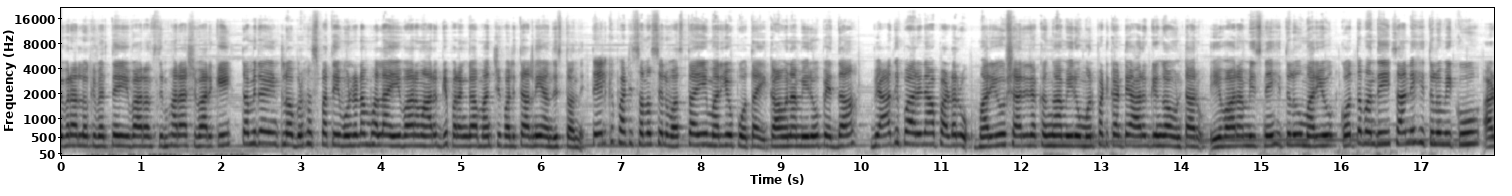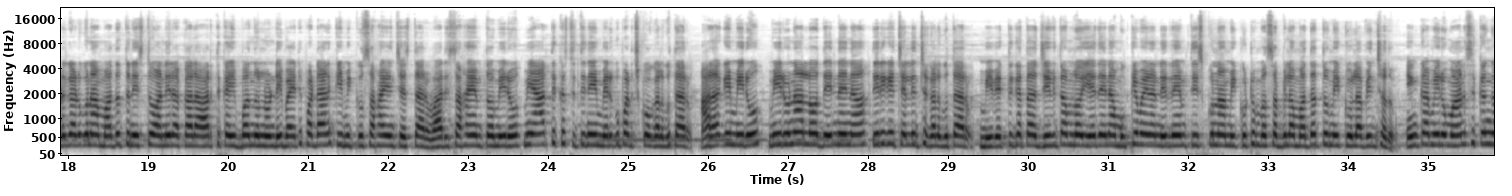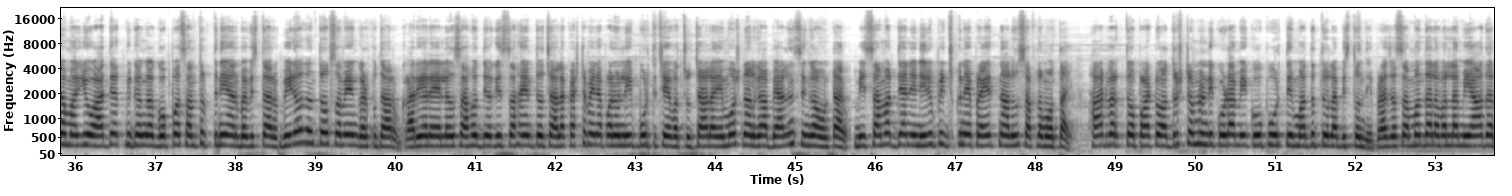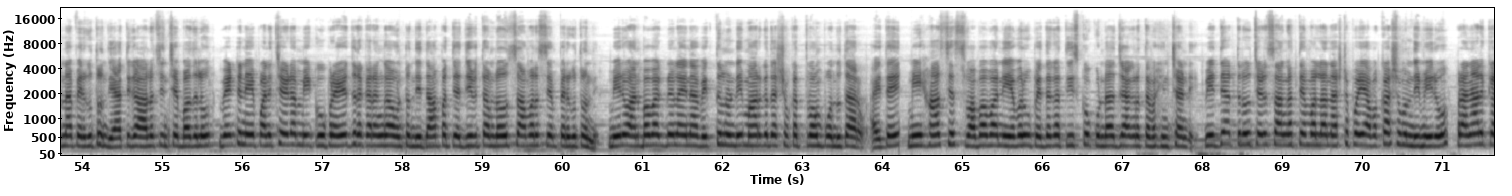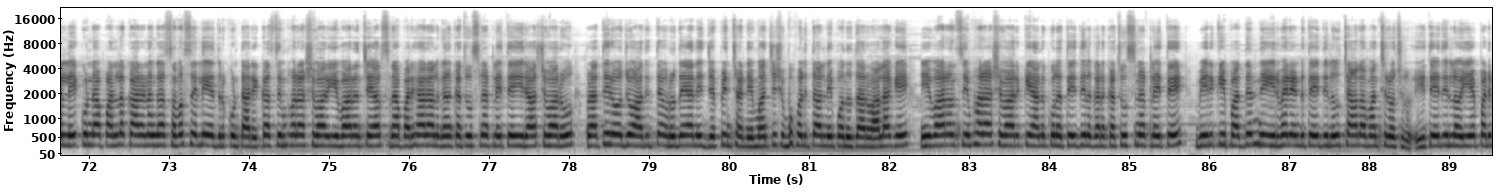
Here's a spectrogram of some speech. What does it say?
వివరాల్లోకి వెళ్తే ఈ వారం సింహరాశి వారికి తొమ్మిదో ఇంట్లో బృహస్పతి ఉండడం వల్ల ఈ వారం ఆరోగ్యపరంగా మంచి ఫలితాల్ని అందిస్తోంది. తేలికపాటి సమస్యలు వస్తాయి మరియు పోతాయి. కావున మీరు పెద్ద వ్యాధి పారిన పడరు మరియు శారీరకంగా మీరు మునుపటి కంటే ఆరోగ్యంగా ఉంటారు. ఈ వారం మీ స్నేహితులు మరియు కొంతమంది సన్నిహితులు మీకు అడుగడుగున మద్దతునిస్తూ అన్ని రకాల ఆర్థిక ఇబ్బందుల నుండి బయటపడడానికి మీకు సహాయం చేస్తారు. వారి సహాయంతో మీరు మీ ఆర్థిక స్థితిని మెరుగుపరుచుకోగలుగుతారు. అలాగే మీరు మీ రుణాల్లో దేన్నైనా తిరిగి చెల్లించగలుగుతారు. మీ వ్యక్తిగత జీవితంలో ఏదైనా ముఖ్యమైన నిర్ణయం తీసుకున్నా మీ కుటుంబ సభ్యుల మద్దతు మీకు లభించదు. ఇంకా మీరు మానసికంగా మరియు ఆధ్యాత్మికంగా గొప్ప సంతృప్తిని అనుభవిస్తారు. వినోదంతో సమయం గడుపుతారు. కార్యాలయాల్లో సహోద్యోగి సహాయంతో చాలా కష్టమైన పనుల్ని పూర్తి చేయవచ్చు. చాలా ఎమోషనల్గా బ్యాలెన్సింగ్గా ఉంటారు. మీ సామర్థ్యాన్ని నిరూపించుకునే ప్రయత్నాలు సఫలమవుతాయి. హార్డ్ వర్క్తో పాటు అదృష్టం నుండి కూడా మీకు పూర్తి మద్దతు లభిస్తుంది. ప్రజా సంబంధాల వల్ల మీ ఆదరణ పెరుగుతుంది. అతిగా ఆలోచించే బదులు వెంటనే పనిచేయడం మీకు ప్రయోజనకరంగా ఉంటుంది. దాంపత్య జీవితంలో సామరస్యం పెరుగుతుంది. మీరు అనుభవజ్ఞులైన వ్యక్తుల నుండి మార్గదర్శకత్వం పొందుతారు. అయితే మీ హాస్య స్వభావాన్ని ఎవరూ పెద్దగా తీసుకోకుండా జాగ్రత్త వహించండి. విద్యార్థులు చెడు సాంగత్యం వల్ల నష్టపోయే అవకాశం ఉంది. మీరు ప్రణాళిక లేకుండా పనుల కారణంగా సమస్యల్ని ఎదుర్కొంటారు. ఇక సింహరాశి వారు ఈ వారం చేయాల్సిన పరిహారాలు గనక చూసినట్లయితే ఈ రాశి వారు ప్రతిరోజు ఆదిత్య హృదయాన్ని జపించండి. మంచి శుభ ఫలితాల్ని పొందుతారు. అలాగే ఈ వారం సింహరాశి వారికి అనుకూల తేదీలు గనక చూసినట్లయితే వీరికి పద్దెనిమిది ఇరవై రెండు తేదీలు చాలా మంచి రోజులు. ఈ తేదీల్లో ఏ పని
